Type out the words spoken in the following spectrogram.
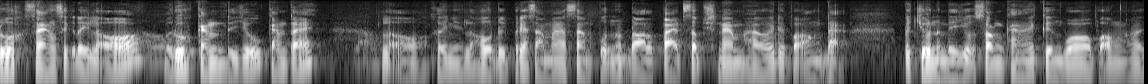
រស់សាងសេចក្តីល្អរស់កាន់តែយូរកាន់តែល្អឃើញទេរហូតដូចព្រះសម្មាសម្ពុទ្ធនោះដល់80ឆ្នាំហើយដែលព្រះអង្គដាក់បច្ចុប្បន្នមេយុសង្ខារគឹងវព្រះអង្គហើយ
